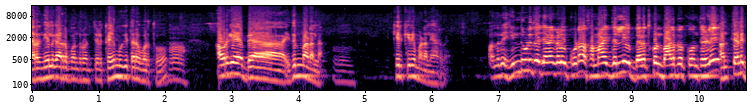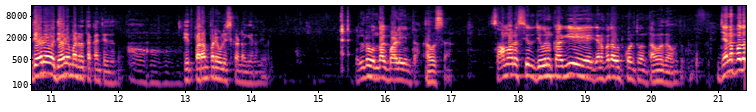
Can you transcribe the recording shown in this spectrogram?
ಯಾರೋ ನೀಲ್ಗಾರರು ಬಂದ್ರು ಅಂತೇಳಿ ಕೈ ಮುಗಿತಾರ ಹೊರತು ಅವ್ರಿಗೆ ಇದನ್ ಇದನ್ನ ಮಾಡಲ್ಲ. ಕಿರಿಕಿರಿ ಮಾಡಲ್ಲ ಯಾರು. ಅಂದ್ರೆ ಹಿಂದುಳಿದ ಜನಗಳು ಕೂಡ ಸಮಾಜದಲ್ಲಿ ಬೆರೆತ್ಕೊಂಡು ಬಾಳ್ಬೇಕು ಅಂತ ಹೇಳಿ ಅಂತೇಳಿ ದೇವ್ರೆ ದೇವ್ರೆ ಮಾಡಿರ್ತಕ್ಕಂಥದ್ದು ಇದು ಪರಂಪರೆ ಉಳಿಸ್ಕೊಂಡು ಹೋಗಿರೋದು ಇವರು. ಎಲ್ಲರೂ ಒಂದಾಗಿ ಬಾಳಿ ಅಂತ. ಹೌದು ಸರ್. ಸಾಮರಸ್ಯದ ಜೀವನಕ್ಕಾಗಿ ಜನಪದ ಉಟ್ಕೊಳ್ತು ಅಂತ. ಹೌದು ಹೌದು ಜನಪದ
